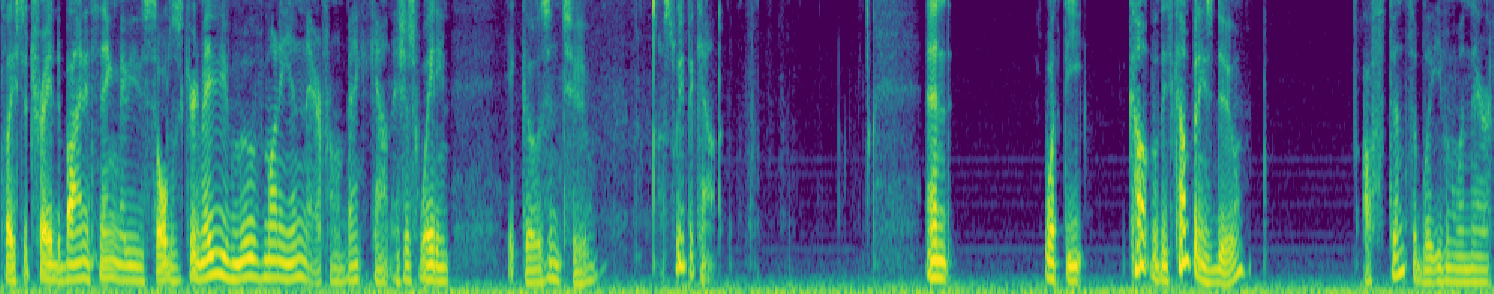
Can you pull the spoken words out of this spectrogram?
placed a trade to buy anything. Maybe you've sold a security. Maybe you've moved money in there from a bank account. It's just waiting. It goes into a sweep account. And what the what these companies do ostensibly, even when they're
